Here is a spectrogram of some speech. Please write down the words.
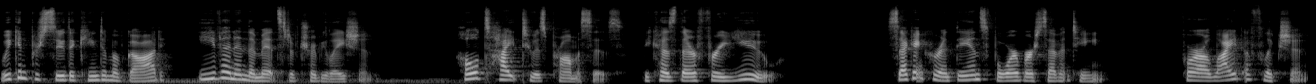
We can pursue the kingdom of God even in the midst of tribulation. Hold tight to His promises because they're for you 2 Corinthians 4, verse 17. For our light affliction,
